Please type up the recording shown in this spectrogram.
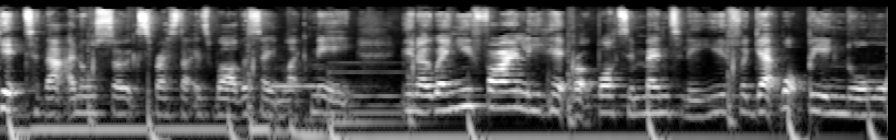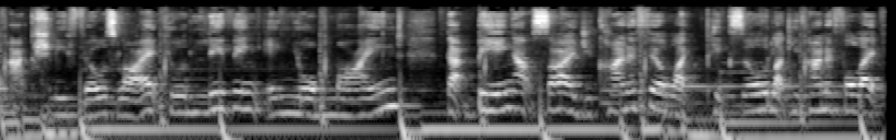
get to that and also express that as well, the same like me. You know, when you finally hit rock bottom mentally, you forget what being normal actually feels like. You're living in your mind that being outside, you kind of feel like pixeled, like you kind of feel like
